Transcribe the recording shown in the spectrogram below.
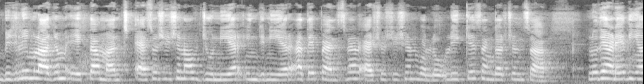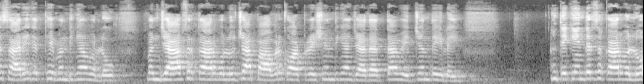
ਬਿਜਲੀ ਮੁਲਾਜ਼ਮ ਏਕਤਾ ਮੰਚ, ਐਸੋਸੀਏਸ਼ਨ ਆਫ ਜੂਨੀਅਰ ਇੰਜੀਨੀਅਰ ਅਤੇ ਪੈਨਸ਼ਨਰ ਐਸੋਸੀਏਸ਼ਨ ਵੱਲੋਂ ਉਲੀਕੇ ਸੰਘਰਸ਼ ਅਨੁਸਾਰ ਲੁਧਿਆਣੇ ਦੀਆਂ ਸਾਰੇ ਜਥੇਬੰਦੀਆਂ ਵੱਲੋਂ ਪੰਜਾਬ ਸਰਕਾਰ ਵੱਲੋਂ ਜਾਂ ਪਾਵਰ ਕਾਰਪੋਰੇਸ਼ਨ ਦੀਆਂ ਜਾਇਦਾਦਾਂ ਵੇਚਣ ਦੇ ਲਈ ਤੇ ਕੇਂਦਰ ਸਰਕਾਰ ਵੱਲੋਂ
